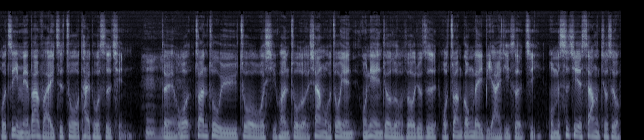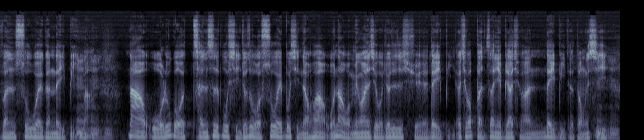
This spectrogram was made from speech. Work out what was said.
我自己没办法一次做太多事情。嗯，对我专注于做我喜欢做的，像我做研，我念研究所的时候，就是我专攻类比 IT 设计。我们世界上就是有分数位跟类比嘛。嗯嗯。那我如果程式不行，就是我数位不行的话，我那我没关系，我就就是学类比，而且我本身也比较喜欢类比的东西。嗯。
